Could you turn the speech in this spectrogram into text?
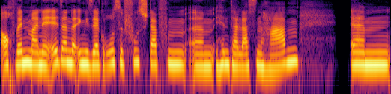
auch wenn meine Eltern da irgendwie sehr große Fußstapfen ähm, hinterlassen haben. Ähm,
